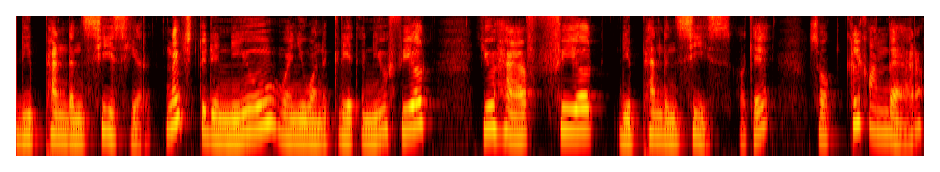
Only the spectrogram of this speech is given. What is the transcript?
dependencies here. Next to the new when you want to create a new field you have field dependencies okay? So click on there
